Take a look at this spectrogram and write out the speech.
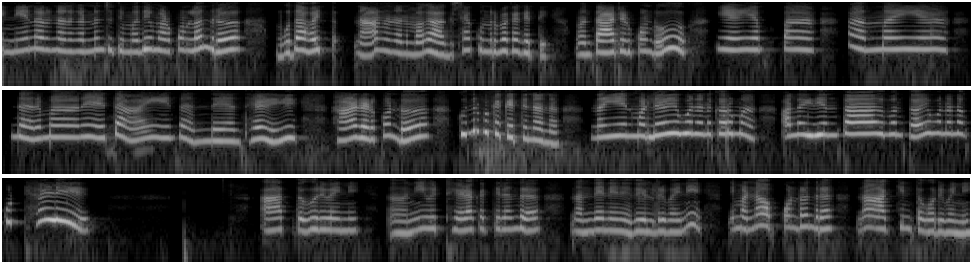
ಇನ್ನೇನಾರು ನನ್ನ ಗಂಡನ ಜೊತೆ ಮದುವೆ ಮಾಡ್ಕೊಂಡ್ಲಂದ್ರೆ ಮುದ ಹೋಯ್ತು. ನಾನು ನನ್ನ ಮಗ ಅಗಸ್ಯಾಕ ಕುಂದ್ರಬೇಕಾಗೈತಿ. ಒಂದು ತಾಟ ಹಿಡ್ಕೊಂಡು ಏಯಪ್ಪ ಅಮ್ಮಯ್ಯ, ಧರ್ಮನೇ ತಾಯಿ, ತಂದೆ ಅಂತ ಹೇಳಿ ಹಾಡು ಹಿಡ್ಕೊಂಡು ಕುಂದ್ರಬೇಕಾಗೈತಿ ನಾನು. ನಾ ಏನು ಮಾಡಲಿ ಇವ ನನ್ನ ಕರ್ಮ? ಅಲ್ಲ, ಇದೆಂತ ಬಂತ? ಇವ ಕುಟ್ಟು ಹೇಳಿ. ಆತ್ ತಗೋರಿ ವೈನಿ. ನೀವು ಇಟ್ಟು ಹೇಳಕತ್ತೀರಂದ್ರೆ ನಂದೇನೇನು ಇದಿಲ್ರಿ ವೈನಿ? ನಿಮ್ಮ ಅಣ್ಣ ಒಪ್ಕೊಂಡ್ರಂದ್ರೆ ನಾ ಅಕ್ಕಿನ ತಗೋರಿ ವೈನಿ.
